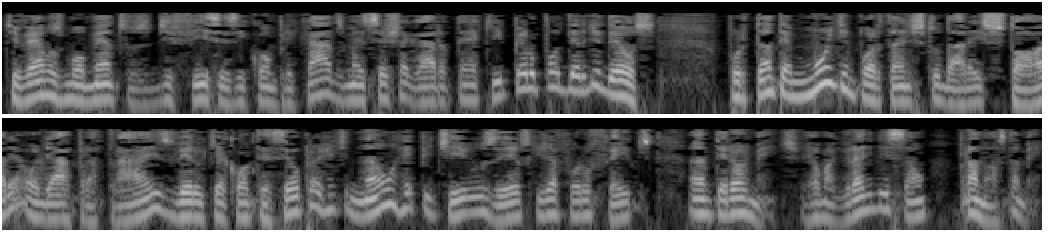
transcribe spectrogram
Tivemos momentos difíceis e complicados, mas vocês chegaram até aqui pelo poder de Deus. Portanto, é muito importante estudar a história, olhar para trás, ver o que aconteceu para a gente não repetir os erros que já foram feitos anteriormente. É uma grande lição para nós também.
